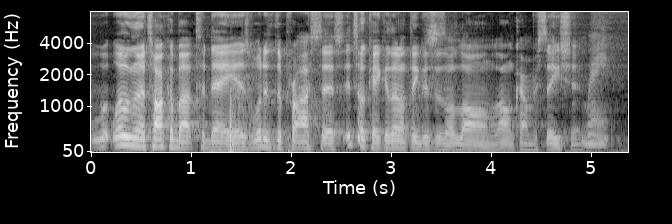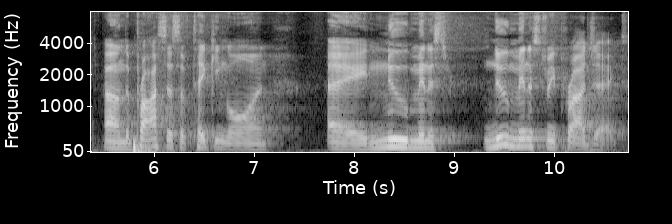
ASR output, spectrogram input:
what we're going to talk about today is what is the process? It's okay because I don't think this is a long, long conversation. Right. Um, the process of taking on a new ministry, new ministry project.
